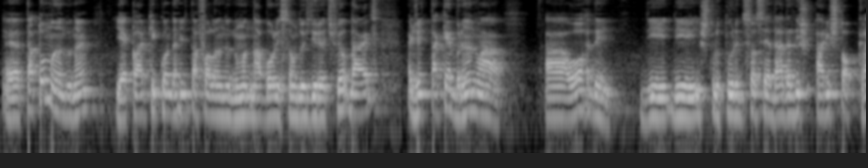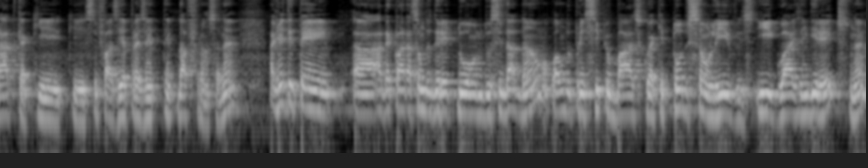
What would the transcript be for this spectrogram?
está é, tá tomando, né? E é claro que quando a gente está falando numa, na abolição dos direitos feudais, a gente está quebrando a, a ordem de, de estrutura de sociedade aristocrática que, que se fazia presente dentro da França. Né? A gente tem a, a Declaração do Direito do Homem e do Cidadão, onde o princípio básico é que todos são livres e iguais em direitos. Né?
